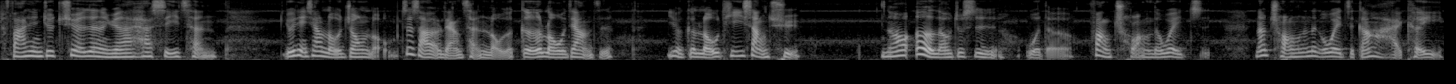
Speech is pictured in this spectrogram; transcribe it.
发现，就确认了，原来它是一层有点像楼中楼，至少有两层楼的阁楼这样子，有个楼梯上去。然后二楼就是我的放床的位置，那床的那个位置刚好还可以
